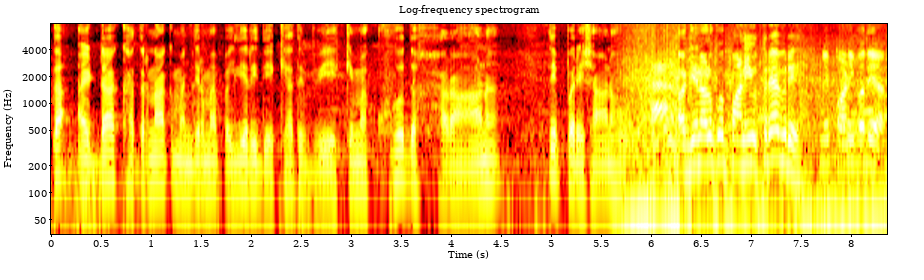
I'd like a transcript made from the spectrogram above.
ਤਾਂ ਐਡਾ ਖਤਰਨਾਕ ਮੰਜ਼ਰ ਮੈਂ ਪਹਿਲੀ ਵਾਰੀ ਦੇਖਿਆ ਤੇ ਵੇਖ ਕੇ ਮੈਂ ਖੁਦ ਹੈਰਾਨ ਤੇ ਪਰੇਸ਼ਾਨ ਹੋ ਗਿਆ। ਅੱਗੇ ਨਾਲ ਕੋਈ ਪਾਣੀ ਉਤਰਿਆ ਵੀਰੇ? ਨਹੀਂ, ਪਾਣੀ ਵਧਿਆ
